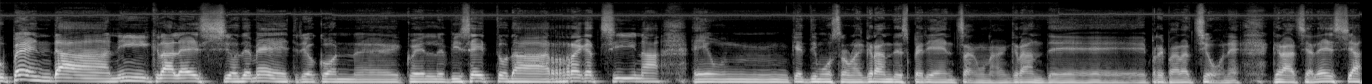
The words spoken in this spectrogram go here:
Stupenda Nicla Alessio Demetrio con eh, quel visetto da ragazzina un, che dimostra una grande esperienza, una grande eh, preparazione. Grazie Alessia.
